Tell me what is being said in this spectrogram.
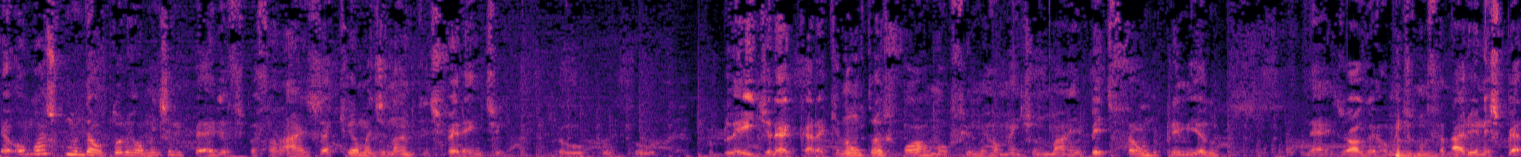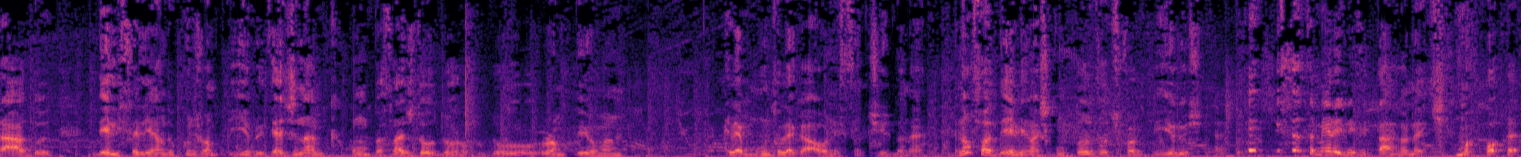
Eu, eu gosto como o Toro realmente ele pega esses personagens, já cria uma dinâmica diferente pro, pro, pro, pro Blade, né, cara, que não transforma o filme realmente numa repetição do primeiro. Né, joga realmente num cenário inesperado dele se aliando com os vampiros e a dinâmica com o personagem do, do, do Ron Perlman ele é muito legal nesse sentido, né? Não só dele, mas com todos os outros vampiros. Isso também era inevitável, né? Que uma hora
